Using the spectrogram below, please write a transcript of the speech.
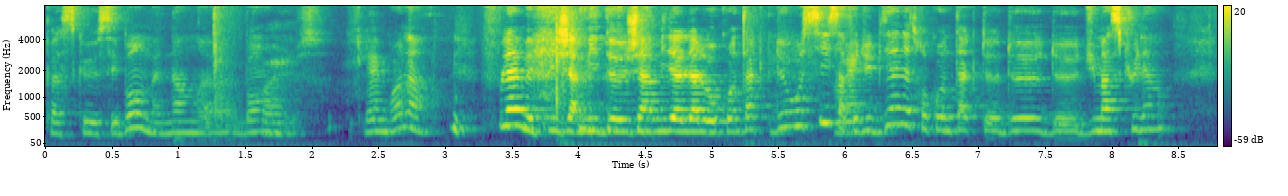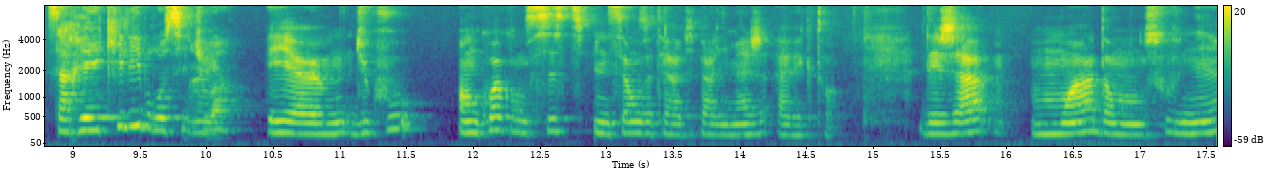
parce que c'est bon maintenant. euh, bon, Ouais. Flemme. voilà. Flemme et puis j'ai envie de j'ai envie d'aller au contact d'eux aussi. Ça Ouais. fait du bien d'être au contact de, de- du masculin. Ça rééquilibre aussi, tu vois. Et euh, du coup, en quoi consiste une séance de thérapie par l'image avec toi? Déjà, moi, dans mon souvenir,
